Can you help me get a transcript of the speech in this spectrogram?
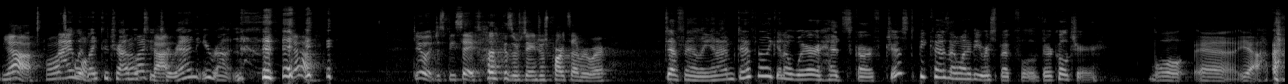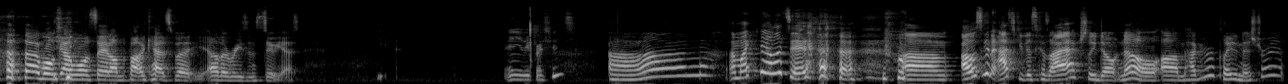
Yeah. Well, I cool. would like to travel like to that. Tehran, Iran. Yeah. Do it. Just be safe because there's dangerous parts everywhere. Definitely. And I'm definitely going to wear a headscarf just because I want to be respectful of their culture. Well, uh, yeah. I won't. I won't say it on the podcast, but other reasons too. Yes. Any other questions? Um, I'm like, no, that's it. um, I was gonna ask you this because I actually don't know. Um, have you ever played an instrument?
